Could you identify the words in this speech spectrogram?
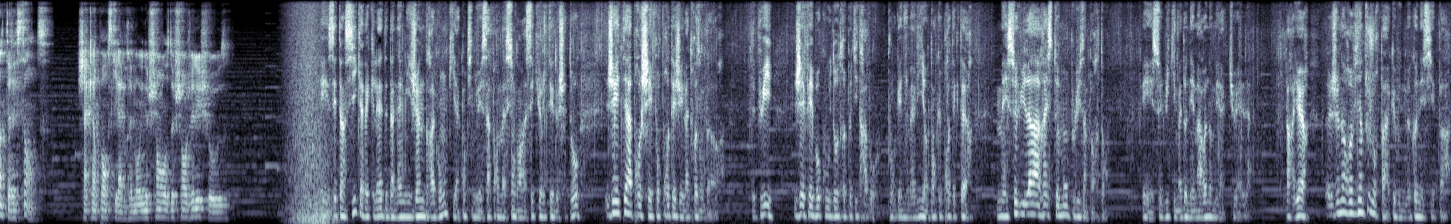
intéressante. Chacun pense qu'il a vraiment une chance de changer les choses. Et c'est ainsi qu'avec l'aide d'un ami jeune dragon qui a continué sa formation dans la sécurité de château, j'ai été approché pour protéger la toison d'or. Depuis, j'ai fait beaucoup d'autres petits travaux pour gagner ma vie en tant que protecteur, mais celui-là reste mon plus important, et celui qui m'a donné ma renommée actuelle. Par ailleurs, je n'en reviens toujours pas que vous ne me connaissiez pas.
